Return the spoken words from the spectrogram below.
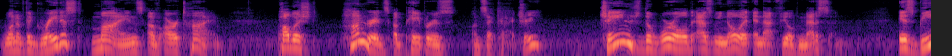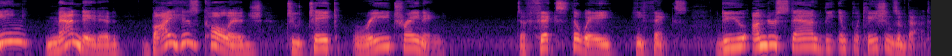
one of the greatest minds of our time, published hundreds of papers on psychiatry, changed the world as we know it in that field of medicine, is being mandated by his college to take retraining to fix the way he thinks. Do you understand the implications of that?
